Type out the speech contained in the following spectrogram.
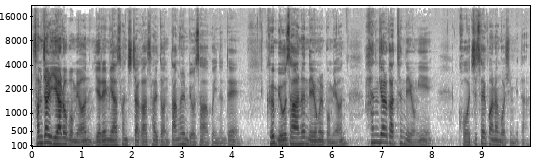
3절 이하로 보면 예레미야 선지자가 살던 땅을 묘사하고 있는데 그 묘사하는 내용을 보면 한결같은 내용이 거짓에 관한 것입니다.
